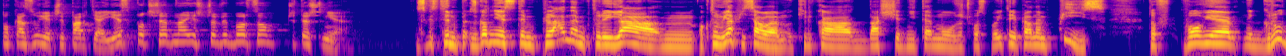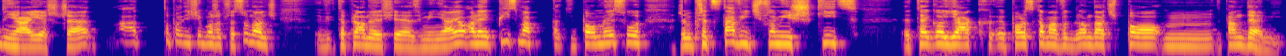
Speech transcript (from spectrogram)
pokazuje, czy partia jest potrzebna jeszcze wyborcom, czy też nie. Z tym, zgodnie z tym planem, który ja, mm, o którym ja pisałem kilkanaście dni temu w Rzeczpospolitej, planem PiS, to w połowie grudnia jeszcze, a to pewnie się może przesunąć, te plany się zmieniają, ale PiS ma taki pomysł, żeby przedstawić przynajmniej szkic tego, jak Polska ma wyglądać po mm, pandemii.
